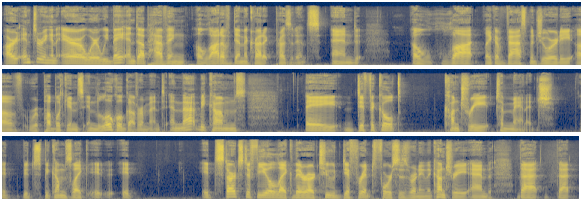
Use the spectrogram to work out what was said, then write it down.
are entering an era where we may end up having a lot of Democratic presidents and a lot, like a vast majority of Republicans in local government, and that becomes a difficult country to manage. It it becomes like it it it starts to feel like there are two different forces running the country, and that that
